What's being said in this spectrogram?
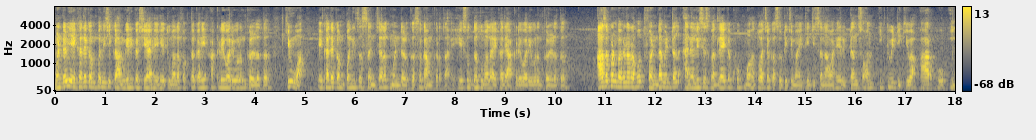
मंडळी एखाद्या कंपनीची कामगिरी कशी आहे हे तुम्हाला फक्त काही आकडेवारीवरून कळलं तर? किंवा एखाद्या कंपनीचं संचालक मंडळ कसं काम करत आहे हे सुद्धा तुम्हाला एखाद्या आकडेवारीवरून कळलं तर? आज आपण बघणार आहोत फंडामेंटल ॲनालिसिसमधल्या एका खूप महत्त्वाच्या कसोटीची माहिती जिचं नाव आहे रिटर्न्स ऑन इक्विटी किंवा आर ओ ई.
